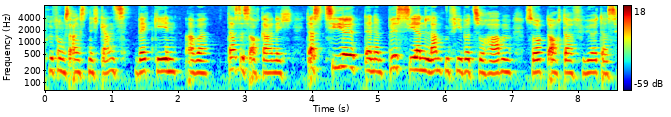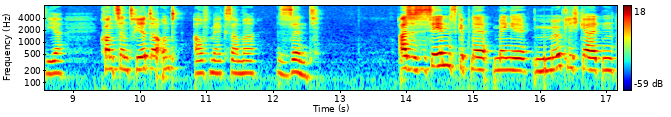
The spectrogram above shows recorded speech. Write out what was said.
Prüfungsangst nicht ganz weggehen, aber das ist auch gar nicht das Ziel, denn ein bisschen Lampenfieber zu haben, sorgt auch dafür, dass wir konzentrierter und aufmerksamer sind. Also Sie sehen, es gibt eine Menge Möglichkeiten.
